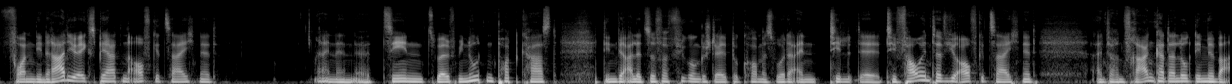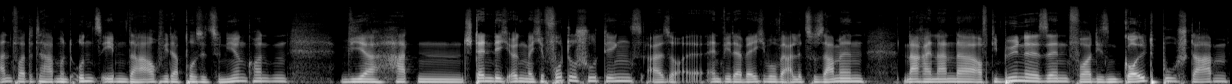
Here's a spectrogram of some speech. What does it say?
von den Radioexperten aufgezeichnet einen äh, 10, 12 Minuten Podcast, den wir alle zur Verfügung gestellt bekommen. Es wurde ein äh, TV-Interview aufgezeichnet, einfach ein Fragenkatalog, den wir beantwortet haben und uns eben da auch wieder positionieren konnten. Wir hatten ständig irgendwelche Fotoshootings, also äh, entweder welche, wo wir alle zusammen nacheinander auf die Bühne sind vor diesen Goldbuchstaben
